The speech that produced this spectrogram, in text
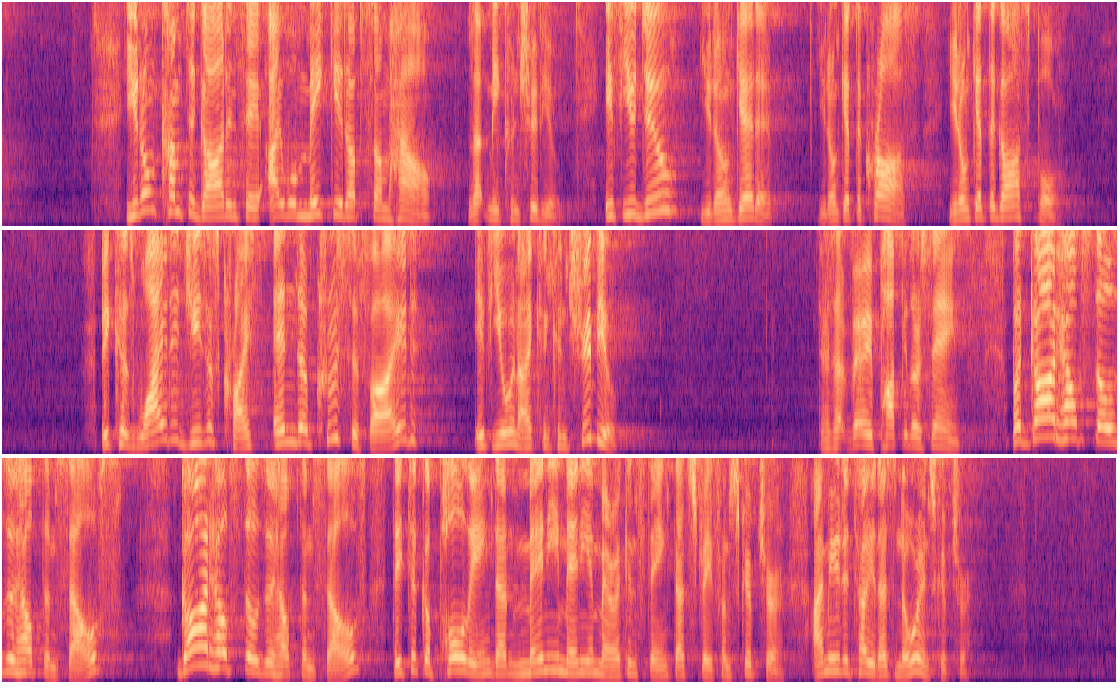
You don't come to God and say, I will make it up somehow. Let me contribute. If you do, you don't get it. You don't get the cross. You don't get the gospel. Because why did Jesus Christ end up crucified if you and I can contribute? There's that very popular saying, but God helps those who help themselves. God helps those who help themselves. They took a polling that many, many Americans think that's straight from Scripture. I'm here to tell you that's nowhere in Scripture.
